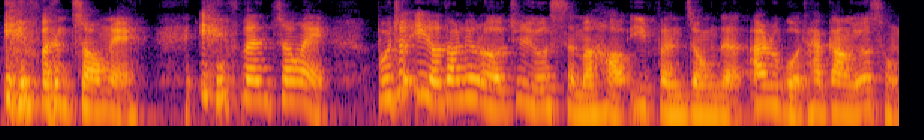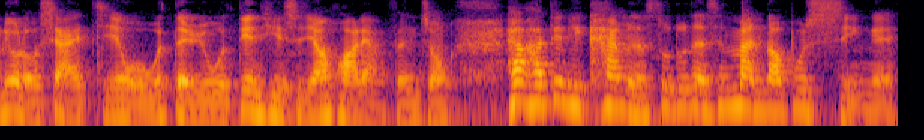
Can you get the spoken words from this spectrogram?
一分钟哎，一分钟哎，不就一楼到六楼就有什么好一分钟的啊？如果他刚好又从六楼下来接我，我等于我电梯的时间要花两分钟。还有他电梯开门的速度真的是慢到不行哎，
